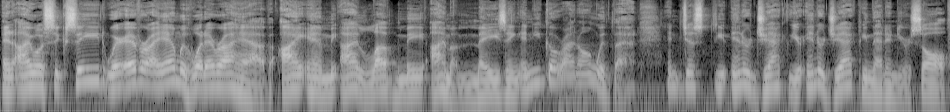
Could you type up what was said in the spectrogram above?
And I will succeed wherever I am with whatever I have. I am me. I love me. I'm amazing. And you go right on with that. And just you interject, you're interjecting that into your soul.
